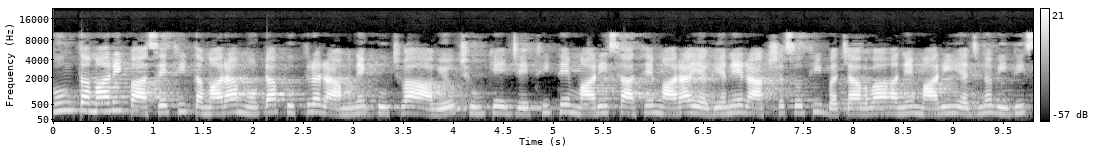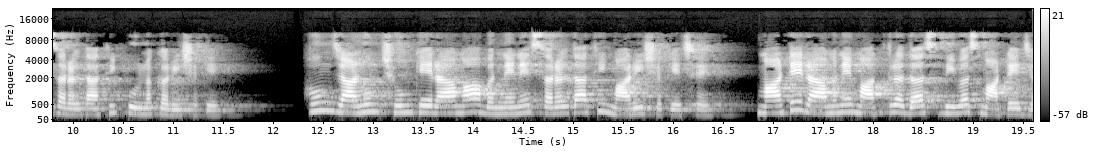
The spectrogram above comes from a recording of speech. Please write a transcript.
હું તમારી પાસેથી તમારા મોટા પુત્ર રામને પૂછવા આવ્યો છું કે જેથી તે મારી સાથે મારા યજ્ઞને રાક્ષસોથી બચાવવા અને મારી યજ્ઞવિધિ સરળતાથી પૂર્ણ કરી શકે. હું જાણું છું કે રામ આ બંનેને સરળતાથી મારી શકે છે. માટે રામને માત્ર દસ દિવસ માટે જ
